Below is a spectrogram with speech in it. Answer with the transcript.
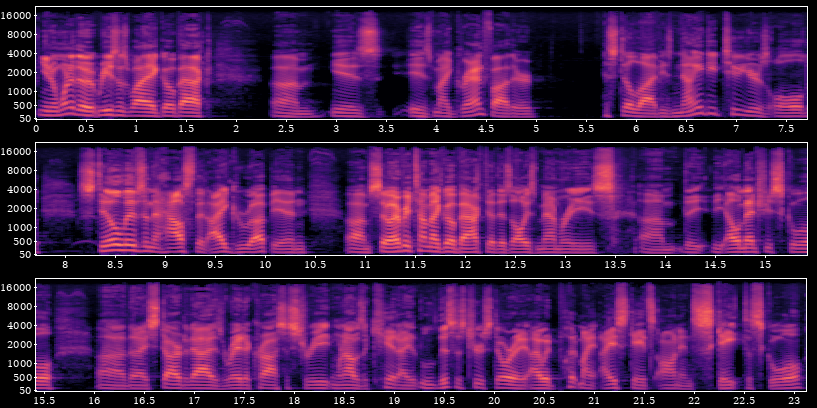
you know, one of the reasons why I go back um, is, is my grandfather is still alive. He's 92 years old, still lives in the house that I grew up in. Um, so every time I go back there, there's always memories. Um, the, the elementary school uh, that I started at is right across the street. And when I was a kid, I, this is true story, I would put my ice skates on and skate to school.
